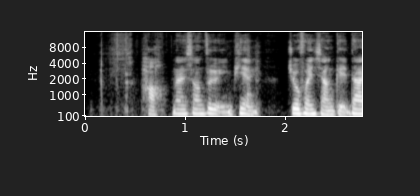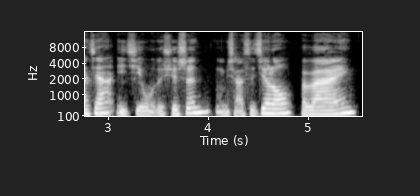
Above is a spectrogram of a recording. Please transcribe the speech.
好，那以上这个影片就分享给大家以及我的学生，我们下次见喽，拜拜。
